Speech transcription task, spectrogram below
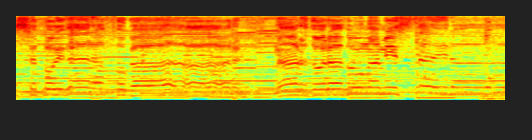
se poidera afogar Na ardora dunha misteira.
